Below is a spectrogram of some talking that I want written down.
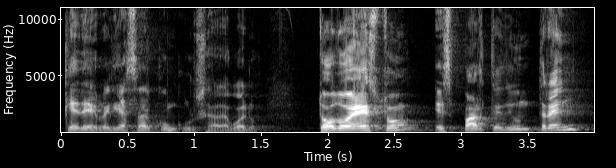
que debería estar concursada. Bueno, todo esto es parte de un tren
